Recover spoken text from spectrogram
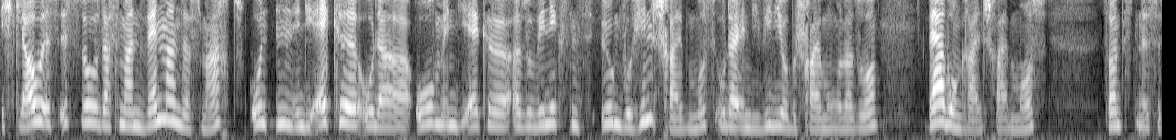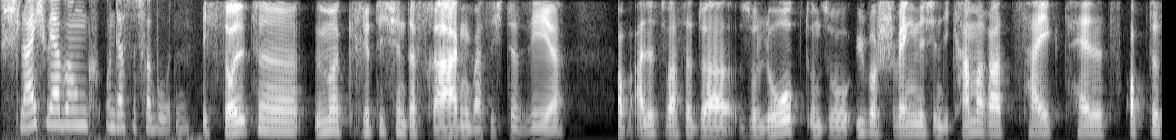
Ich glaube, es ist so, dass man, wenn man das macht, unten in die Ecke oder oben in die Ecke, also wenigstens irgendwo hinschreiben muss oder in die Videobeschreibung oder so, Werbung reinschreiben muss. Sonst ist es Schleichwerbung und das ist verboten. Ich sollte immer kritisch hinterfragen, was ich da sehe. Ob alles, was er da so lobt und so überschwänglich in die Kamera zeigt, hält, ob das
